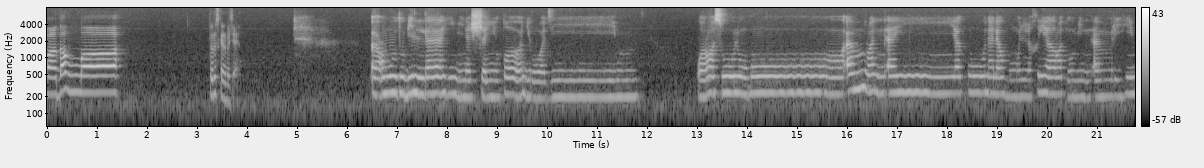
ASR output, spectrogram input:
قضى الله. teruskan bacaan أعوذ بالله من الشيطان الرجيم. ورسوله أمرا أن يكون لهم الخيرة من أمرهم.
